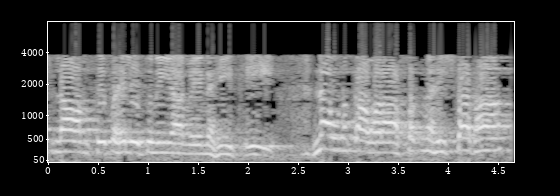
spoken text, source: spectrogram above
اسلام سے پہلے دنیا میں نہیں تھی۔ نہ ان کا وراثت میں حصہ تھا،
